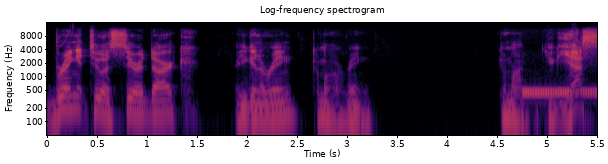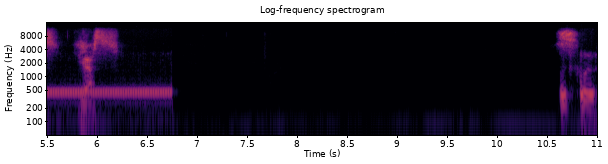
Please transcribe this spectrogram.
Bring it to us, Sarah Dark. Are you gonna ring? Come on, ring. Come on. You, yes, yes. Which quiz?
